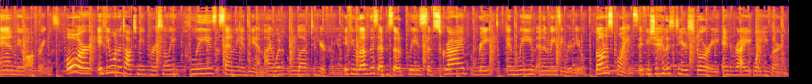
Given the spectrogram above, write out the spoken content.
and new offerings. Or if you want to talk to me personally, please send me a DM. I would love to hear from you. If you love this episode, please subscribe, rate, and leave an amazing review. Bonus points if you share this to your story and write what you learned.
